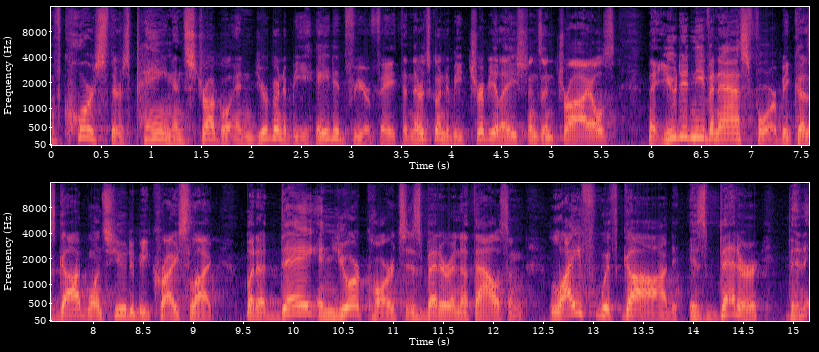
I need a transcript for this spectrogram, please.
Of course, there's pain and struggle, and you're going to be hated for your faith, and there's going to be tribulations and trials that you didn't even ask for because God wants you to be Christ like. But a day in your courts is better than a thousand. Life with God is better than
